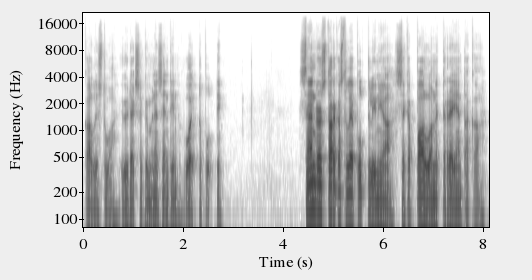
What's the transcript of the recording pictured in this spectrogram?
kallistuva 90 sentin voittoputti. Sanders tarkastelee puttilinjaa sekä pallon että reijän takaa.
